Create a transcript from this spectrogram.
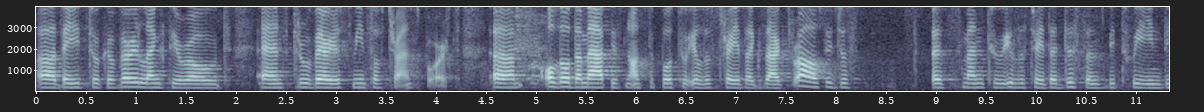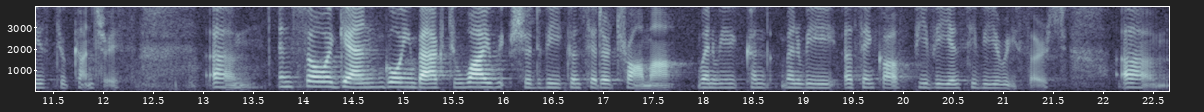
Uh, they took a very lengthy road and through various means of transport. Um, although the map is not supposed to illustrate the exact routes, it just it's meant to illustrate the distance between these two countries. Um, and so again, going back to why we should be considered trauma when we, when we uh, think of PV and CV research. Um,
